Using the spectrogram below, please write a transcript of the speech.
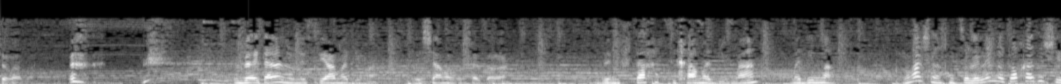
סבבה. והייתה לנו נסיעה מדהימה, לשם וחזרה. ונפתחת שיחה מדהימה, מדהימה. ממש, אנחנו צוללים לתוך איזושהי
